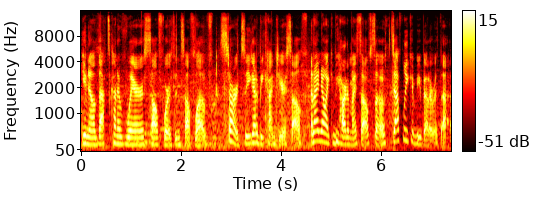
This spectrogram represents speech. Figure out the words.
you know that's kind of where self-worth and self-love starts. So you got to be kind to yourself, and I know I can be hard on myself, so definitely can be better with that.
